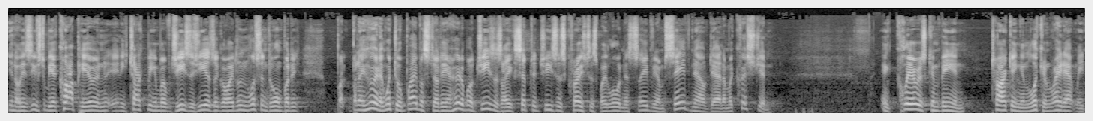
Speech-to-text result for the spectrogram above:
you know, he used to be a cop here, and, and he talked to me about Jesus years ago. I didn't listen to him, but, he, but, but I heard, I went to a Bible study, I heard about Jesus. I accepted Jesus Christ as my Lord and Savior. I'm saved now, Dad. I'm a Christian. And clear as can be, and talking and looking right at me,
